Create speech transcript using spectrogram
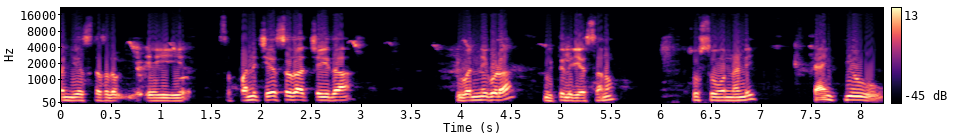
పనిచేస్తుంది అసలు సో పని చేస్తుందా చేయదా? ఇవన్నీ కూడా మీకు తెలియజేస్తాను. చూస్తూ ఉండండి. థ్యాంక్ యూ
